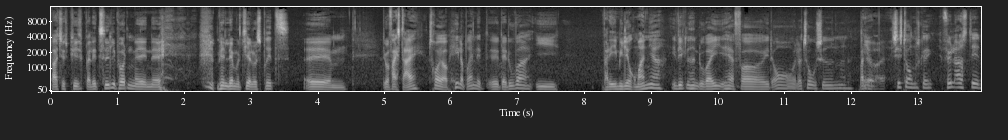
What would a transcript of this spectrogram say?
Bartos Pisk var lidt tidlig på den med en, øh, med en limoncello spritz. Øh, det var faktisk dig, tror jeg, op helt oprindeligt, øh, da du var i... Var det Emilia Romagna i virkeligheden, du var i her for et år eller to siden? Var det Det var- sidste år måske? Jeg føler også, det,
